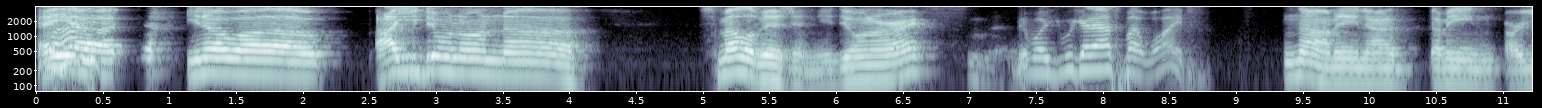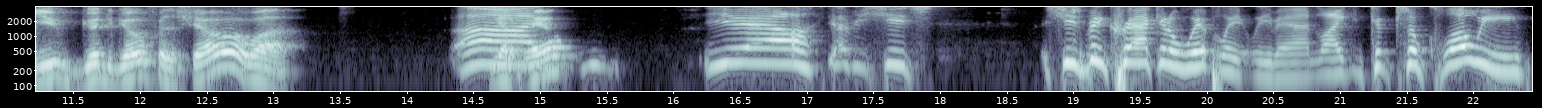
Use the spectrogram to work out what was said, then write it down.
So Hey, uh, you know, uh, how you doing on uh, smell-o-vision? You doing all right? well, we got to ask my wife. No, I mean, I, I mean, are you good to go for the show or what? You got Uh, yeah, I mean, she's she's been cracking a whip lately, man. Like, so Chloe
